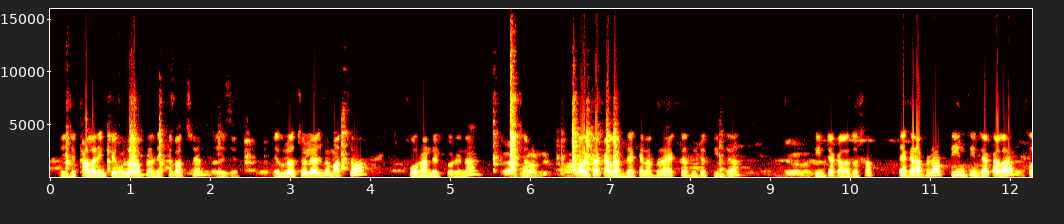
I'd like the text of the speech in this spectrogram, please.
এই যে কালারিং ট্রেগুলো আপনারা দেখতে পাচ্ছেন এই যে। এগুলো চলে আসবে মাত্র ফোর হান্ড্রেড করে না? কয়টা কালার? দেখেন আপনারা একটা দুইটা তিনটা। তিনটা কালার দর্শক। দেখেন আপনারা তিন তিনটা কালার। তো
